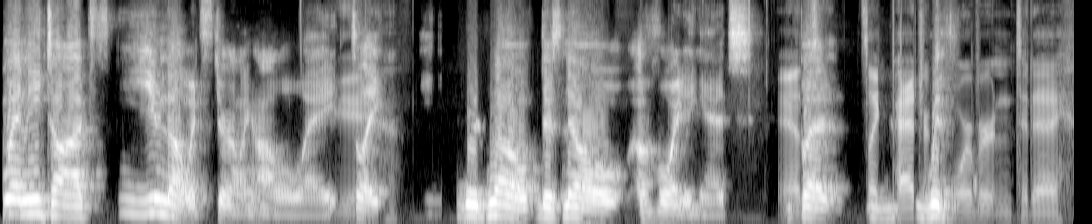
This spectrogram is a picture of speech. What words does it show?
when he talks, you know it's Sterling Holloway. It's like there's no there's no avoiding it. Yeah, it's, but it's like Patrick with- Warburton today.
